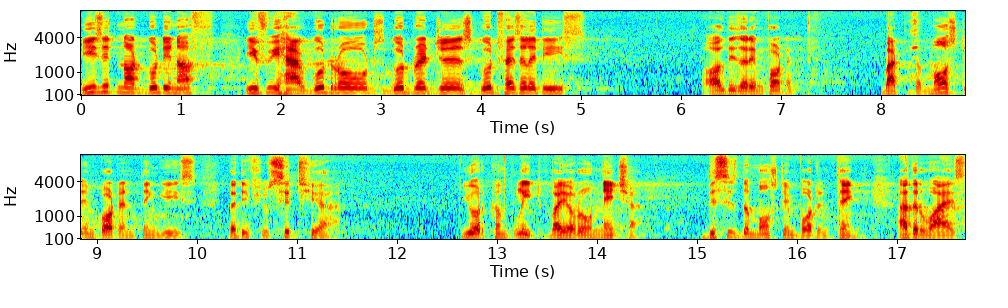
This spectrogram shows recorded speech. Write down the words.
Is it not good enough if we have good roads, good bridges, good facilities? All these are important. But the most important thing is that if you sit here, you are complete by your own nature. This is the most important thing. Otherwise,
